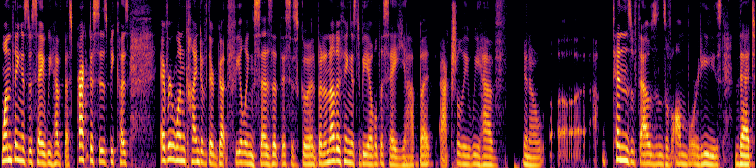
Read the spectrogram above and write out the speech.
one thing is to say we have best practices because everyone kind of their gut feeling says that this is good. But another thing is to be able to say, yeah, but actually we have, you know, uh, tens of thousands of onboardees that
